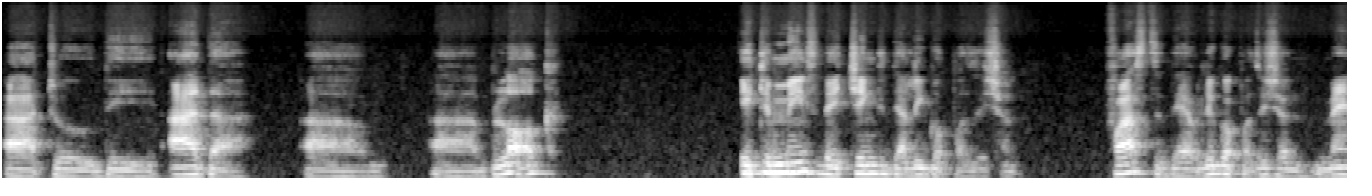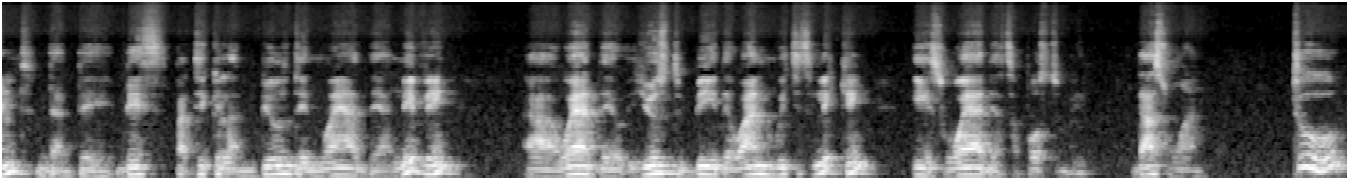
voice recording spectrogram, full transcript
uh, to the other um, uh, block, it means they changed their legal position. First, their legal position meant that the, this particular building where they are living, uh, where they used to be, the one which is leaking, is where they're supposed to be. That's one. Two,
